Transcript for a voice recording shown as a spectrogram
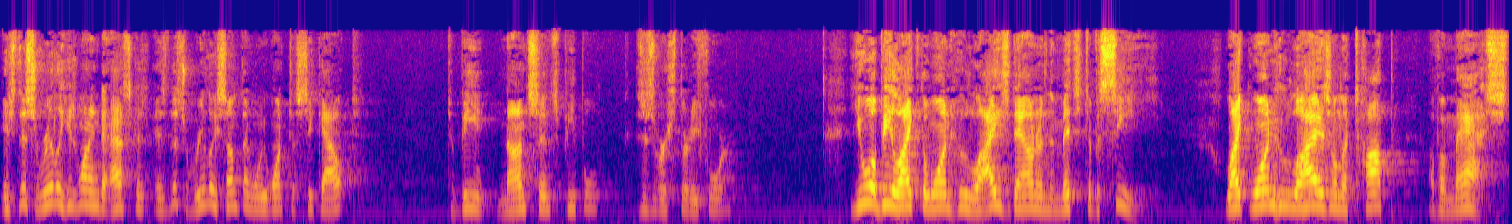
Is this really, he's wanting to ask us, is this really something we want to seek out? To be nonsense people? This is verse 34. You will be like the one who lies down in the midst of a sea, like one who lies on the top of a mast.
